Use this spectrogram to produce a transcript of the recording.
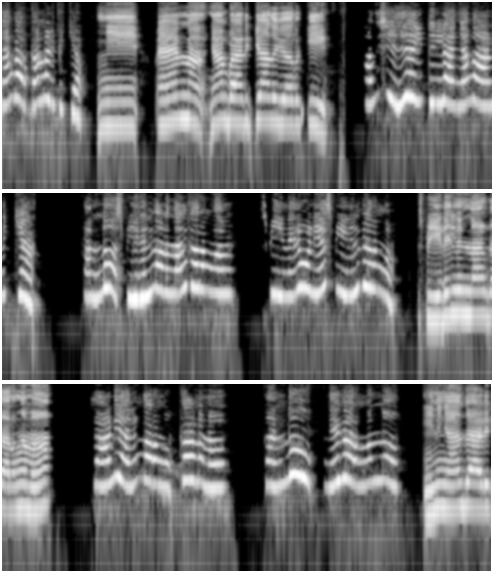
ഞാൻ കറക്കാൻ പഠിപ്പിക്കാം. നീ വേണ്ട ഞാൻ പഠിക്കാതെ കിറക്കി. അത് ശരിയായിട്ടില്ല ഞാൻ കാണിക്കാം. കണ്ടോ സ്പീഡിൽ നടന്നാൽ കറങ്ങും. സ്പീഡിൽ ഓടിയാൽ സ്പീഡിൽ കറങ്ങും. സ്പീഡിൽ നിന്നാൽ കറങ്ങുമോ ചാടിയാലും കറങ്ങും കാണണോ കണ്ടോ നീ കറങ്ങുന്നു ഇനി ഞാൻ ചാടി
